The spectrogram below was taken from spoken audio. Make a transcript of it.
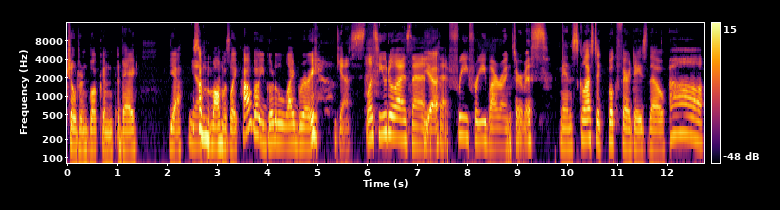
children book in a day. Yeah. Yeah. Some mom was like, "How about you go to the library?" Yes, let's utilize that. Yeah. that free free borrowing service. Man, the Scholastic Book Fair days though. Oh,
